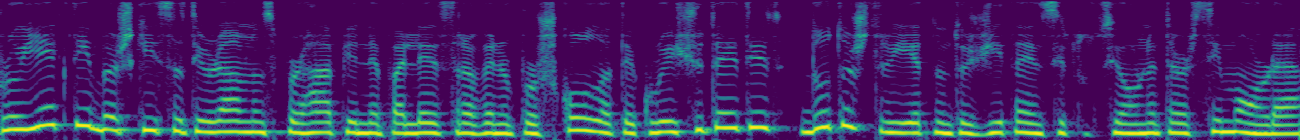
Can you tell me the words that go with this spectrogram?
Projekti i Bashkisë së Tiranës për hapjen e palestrave nëpër shkollat e kryeqytetit do të shtrihet në të gjitha institucionet arsimore.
